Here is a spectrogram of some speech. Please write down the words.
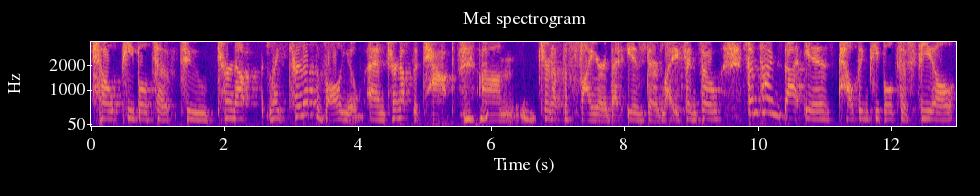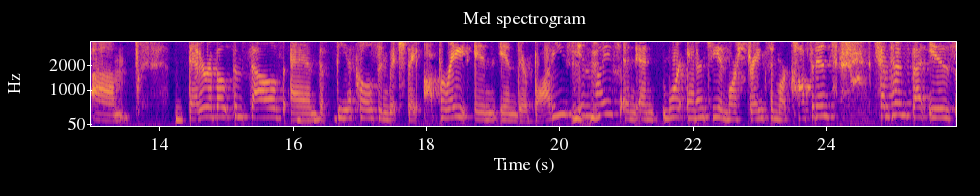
help people to to turn up like turn up the volume and turn up the tap, mm-hmm. um, turn up the fire that is their life. And so sometimes that is helping people to feel. Um, better about themselves and the vehicles in which they operate in, in their bodies mm-hmm. in life and, and more energy and more strength and more confidence. Sometimes that is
